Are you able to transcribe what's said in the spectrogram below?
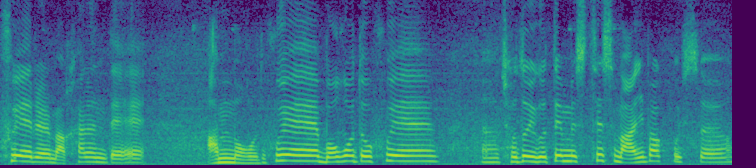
후회를 막 하는데 안 먹어도 후회, 먹어도 후회. 아, 저도 이것 때문에 스트레스 많이 받고 있어요.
